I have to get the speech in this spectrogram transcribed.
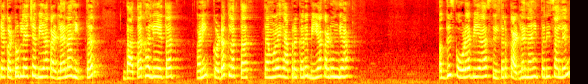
या कटुरल्याच्या बिया काढल्या नाहीत तर दाताखाली येतात आणि कडक लागतात. त्यामुळे ह्या प्रकारे बिया काढून घ्या. अगदीच कोवळ्या बिया असतील तर काढल्या नाहीत तरी चालेल.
